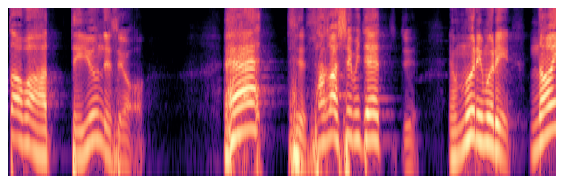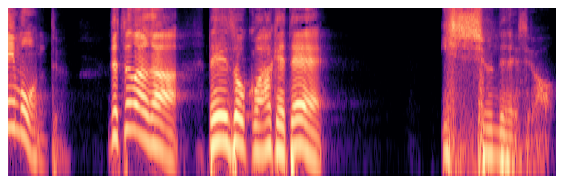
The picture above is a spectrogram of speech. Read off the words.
たわって言うんですよ。えー、って探してみてって。無理無理。ないもんって。で、妻が冷蔵庫開けて、一瞬でですよ。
